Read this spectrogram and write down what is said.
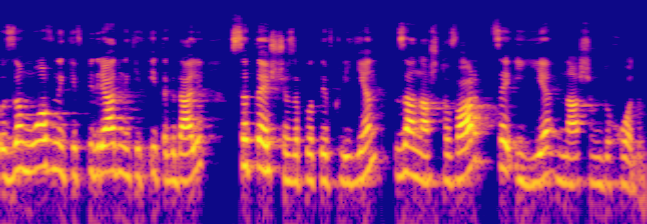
замовників, підрядників і так далі. Все те, що заплатив клієнт за наш товар, це і є нашим доходом.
